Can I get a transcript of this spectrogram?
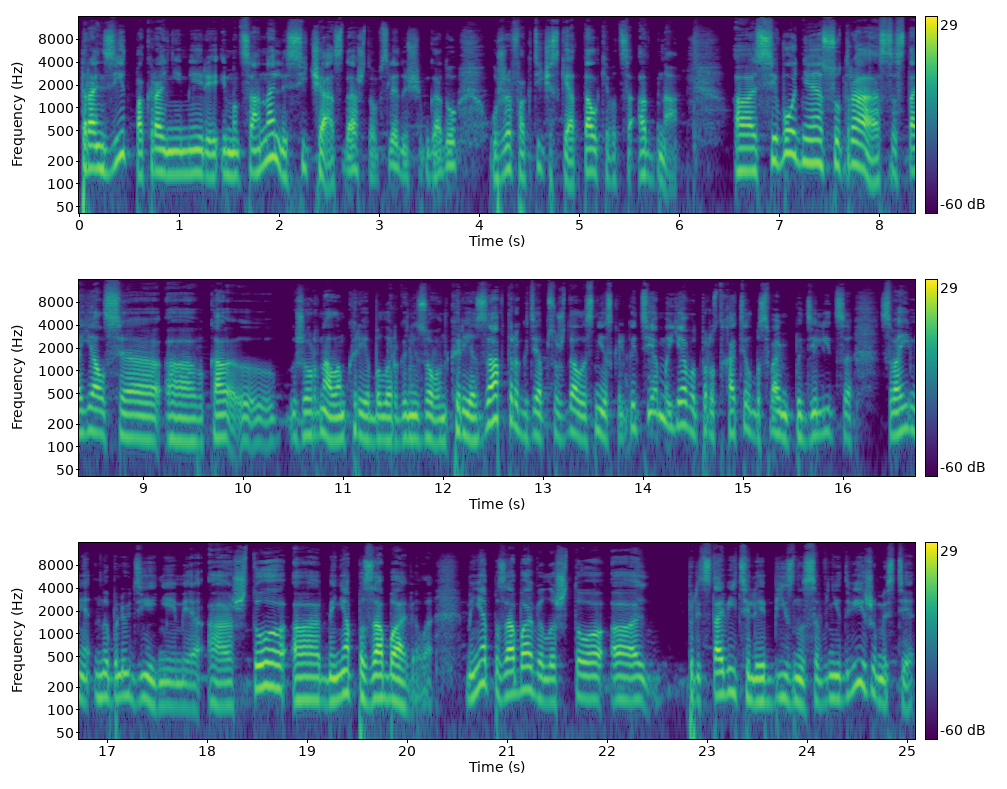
транзит, по крайней мере, эмоционально сейчас, да, чтобы в следующем году уже фактически отталкиваться от дна. А, сегодня с утра состоялся а, э, журналом КРЕ был организован КРЕ завтрак, где обсуждалось несколько тем, и я вот просто хотел бы с вами поделиться своими наблюдениями, а, что меня позабавило. Меня позабавило, что представители бизнеса в недвижимости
